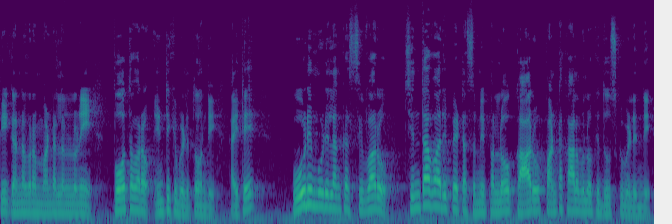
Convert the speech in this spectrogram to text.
పి. గన్నవరం మండలంలోని పోతవరం ఇంటికి వెళుతోంది. అయితే ఊడిమూడిలంక శివారు చింతావారిపేట సమీపంలో కారు పంట కాలువలోకి దూసుకు వెళ్ళింది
